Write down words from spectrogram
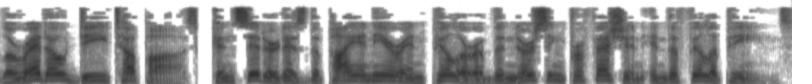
Loreto D. Tupaz, considered as the pioneer and pillar of the nursing profession in the Philippines.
